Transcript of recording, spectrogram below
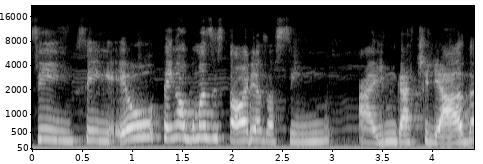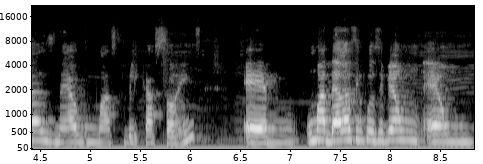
Sim, sim. Eu tenho algumas histórias assim aí engatilhadas, né? Algumas publicações. É, uma delas, inclusive, é um, é um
